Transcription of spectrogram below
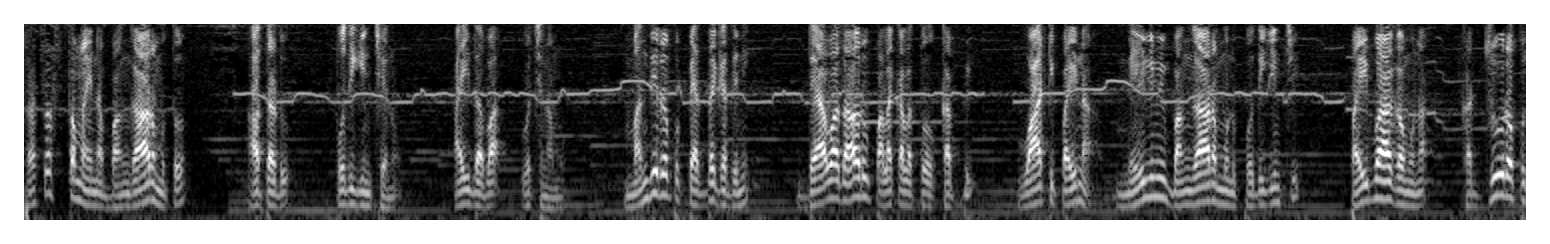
ప్రశస్తమైన బంగారముతో అతడు పొదిగించెను. ఐదవ వచనము. మందిరపు పెద్ద గదిని దేవదారు పలకలతో కప్పి వాటిపైన మేలిమి బంగారమును పొదిగించి పైభాగమున ఖర్జూరపు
